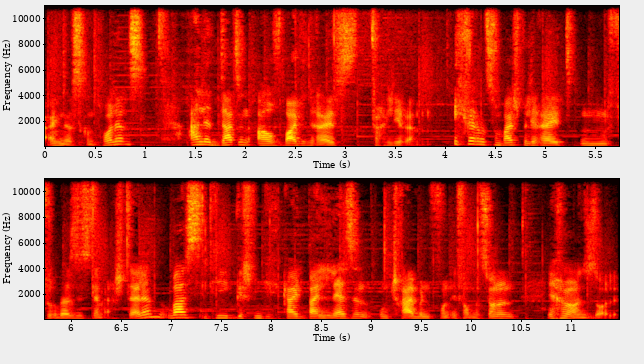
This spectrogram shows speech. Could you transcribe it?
eines Controllers alle Daten auf beiden RAIDs verlieren. Ich werde zum Beispiel RAID hm, für das System erstellen, was die Geschwindigkeit beim Lesen und Schreiben von Informationen erhöhen soll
